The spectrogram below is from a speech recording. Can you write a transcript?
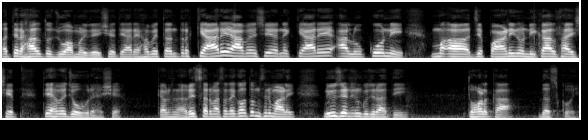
અત્યારે હાલ તો જોવા મળી રહી છે. ત્યારે હવે તંત્ર ક્યારે આવે છે અને ક્યારે આ લોકોને જે પાણીનો નિકાલ થાય છે તે હવે જોવું રહેશે. કારણ હરીશ શર્મા સાથે ગૌતમ શ્રીમાળી, ન્યૂઝ એટીન ગુજરાતી, ધોળકા, દસકોઈ.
